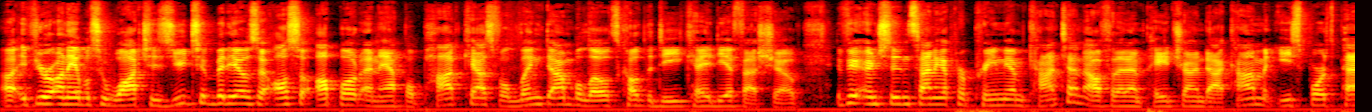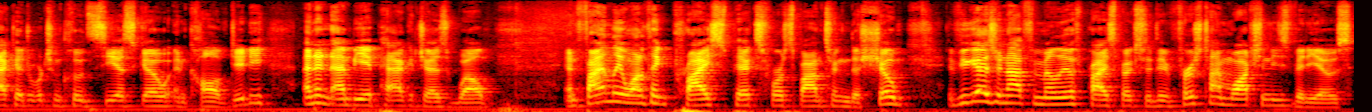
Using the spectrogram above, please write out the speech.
Uh, if you're unable to watch his YouTube videos, I also upload an Apple podcast. We'll link down below. It's called the DK DFS Show. If you're interested in signing up for premium content, I'll offer that on Patreon.com. An esports package, which includes CS:GO and Call of Duty, and an NBA package as well. And finally, I want to thank Prize Picks for sponsoring the show. If you guys are not familiar with Prize Picks, if your first time watching these videos,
